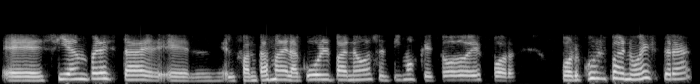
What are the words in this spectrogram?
Eh, siempre está el, fantasma de la culpa, ¿no? Sentimos que todo es por, por culpa nuestra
